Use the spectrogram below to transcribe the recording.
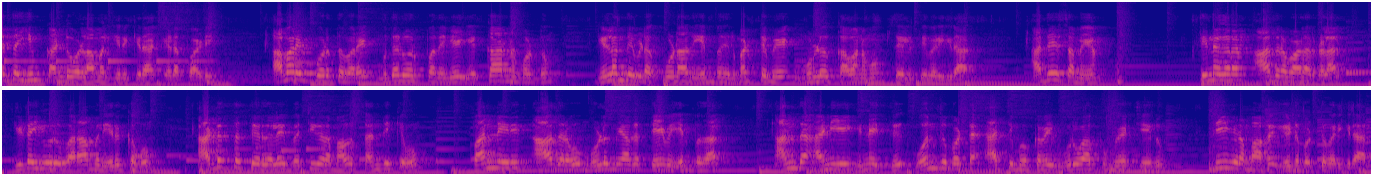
எதையும் கண்டுகொள்ளாமல் இருக்கிறார் எடப்பாடி. அவரை பொறுத்தவரை முதல்வர் பதவியை எக்காரணம் கொண்டும் இழந்துவிடக்கூடாது என்பதில் மட்டுமே முழு கவனமும் செலுத்தி வருகிறார். அதே சமயம் தினகரன் ஆதரவாளர்களால் இடையூறு வராமல் இருக்கவும் அடுத்த தேர்தலை வெற்றிகரமாக சந்திக்கவும் பன்னீரின் ஆதரவு முழுமையாக தேவை என்பதால் அந்த அணியை இணைத்து ஒன்றுபட்ட அதிமுகவை உருவாக்கும் முயற்சியிலும் தீவிரமாக ஈடுபட்டு வருகிறார்.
